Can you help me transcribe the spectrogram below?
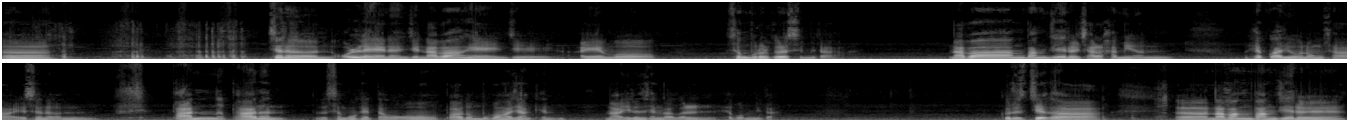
어, 저는 원래는 이제 나방에 이제 아예 뭐 성부를 걸었습니다. 나방 방제를 잘 하면 핵과류 농사에서는 반 반은 성공했다고 봐도 무방하지 않겠 나 이런 생각을 해봅니다. 그래서 제가 어, 나방 방제를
